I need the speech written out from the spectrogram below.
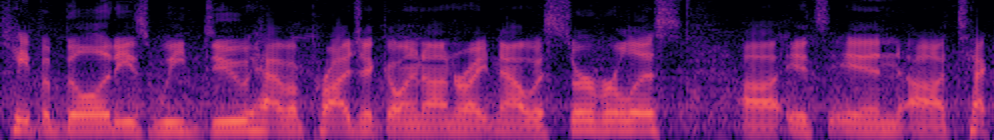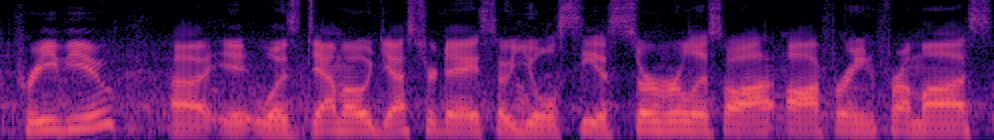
capabilities. We do have a project going on right now with serverless. Uh, it's in uh, tech preview. Uh, it was demoed yesterday, so you'll see a serverless offering from us.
